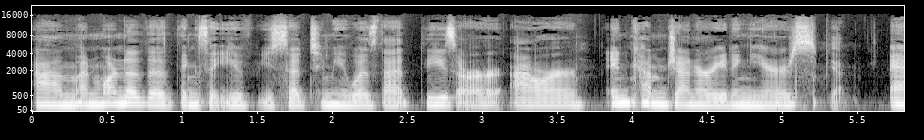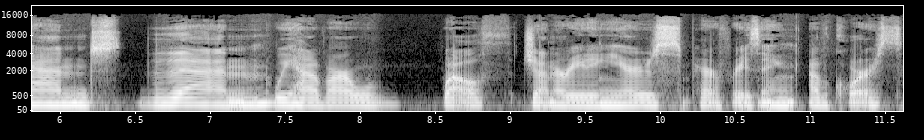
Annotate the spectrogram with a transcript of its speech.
Um, and one of the things that you you said to me was that these are our income generating years. Yep. And then we have our wealth generating years, paraphrasing, of course.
